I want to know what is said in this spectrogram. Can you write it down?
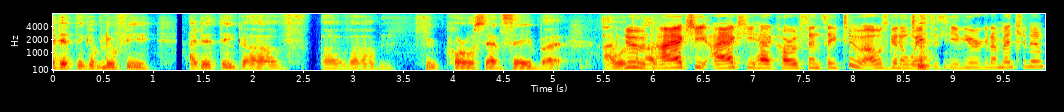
did think of Luffy. I did think of of um, Koro Sensei, but I would. Dude, I would I actually I actually had Koro Sensei too. I was gonna wait to see if you were gonna mention him.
